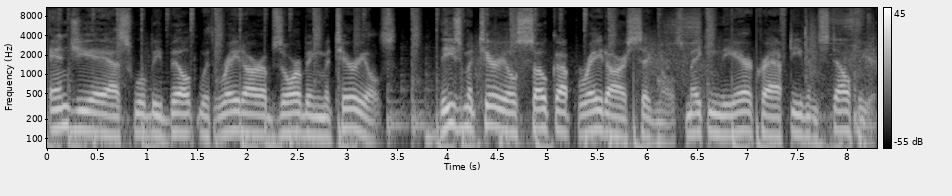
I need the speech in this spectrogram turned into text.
NGAS will be built with radar-absorbing materials. These materials soak up radar signals, making the aircraft even stealthier.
